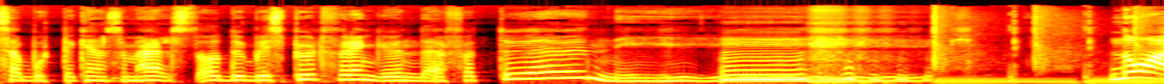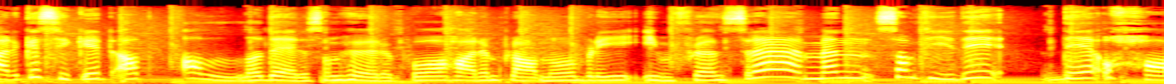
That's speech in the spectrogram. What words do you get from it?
seg bort til hvem som helst. Og du blir spurt for en grunn, det er for at du er unik. Mm. Nå er det ikke sikkert at alle dere som hører på, har en plan om å bli influensere, men samtidig, det å ha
